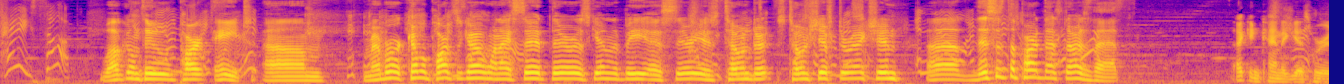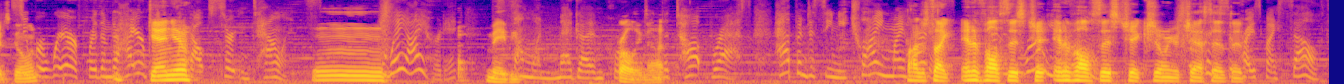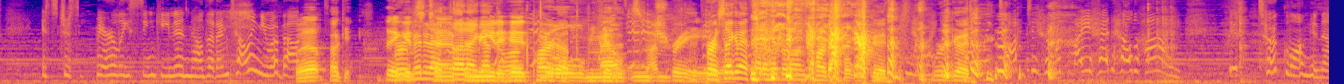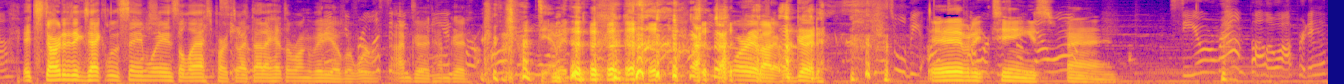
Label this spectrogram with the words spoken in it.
Hey, sup? Welcome to part eight. Um, remember a couple parts ago when I said there was going to be a serious tone tone shift direction? Uh, this is the part that starts that. I can kind of guess where it's going. Super rare for them to hire Can you? without. The Mm, way I heard it, maybe. someone mega important Probably not. the top brass happened to see me trying my I'm just like it involves this chick. It involves this chick showing her chest pretty as it. Surprised myself. It's just barely sinking in now that I'm telling you about well, it. Okay. I think For a it's minute, I thought I got the to wrong part the up because mountain it's- I'm- For a second, I thought I had the wrong part up, but we're good. We're good. Talk to him with my head held high. It took long enough. It started exactly the same way as the last part, so I thought I had the wrong video, but we're. I'm good. I'm good. for all your God damn it! Don't worry about it. We're good. Guess we'll be honest Everything is from now on. fine. See you around, follow operative.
